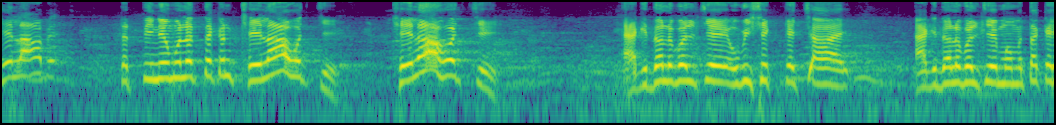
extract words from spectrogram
খেলা হবে। তা তৃণমূলের তো এখন খেলা হচ্ছে খেলা হচ্ছে। একদল বলছে অভিষেককে চায় একদল বলছে মমতাকে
